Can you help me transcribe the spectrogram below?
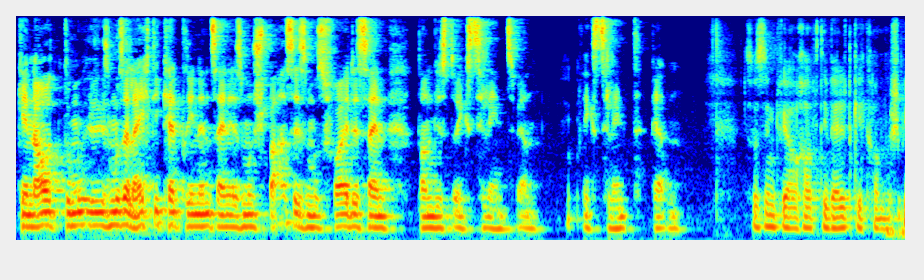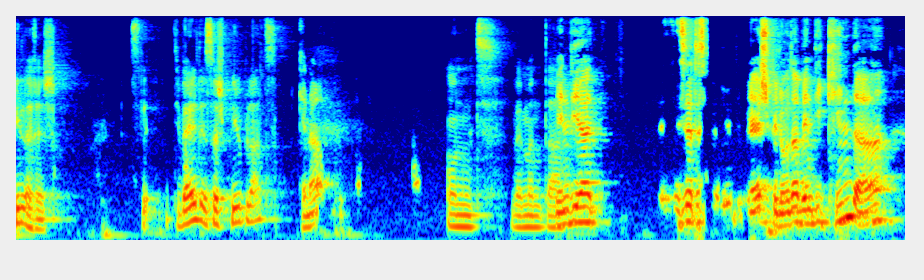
genau, du, es muss eine Leichtigkeit drinnen sein, es muss Spaß, es muss Freude sein, dann wirst du Exzellenz werden, exzellent werden. So sind wir auch auf die Welt gekommen, spielerisch. Die Welt ist ein Spielplatz. Genau. Und wenn man da. Wenn wir, das ist ja das Beispiel, oder? Wenn die Kinder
